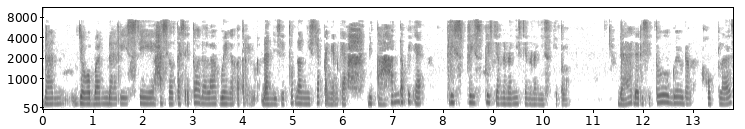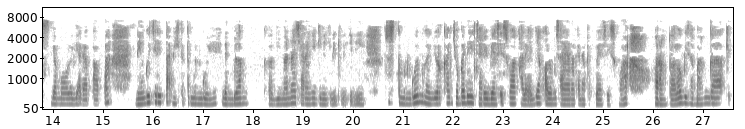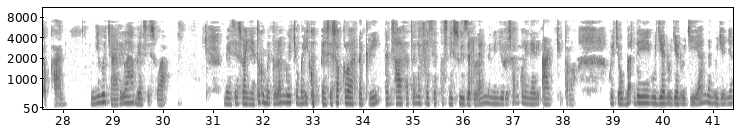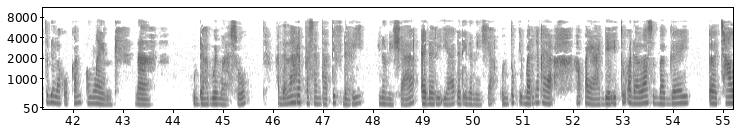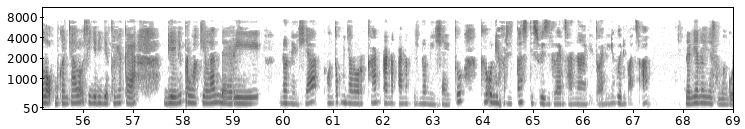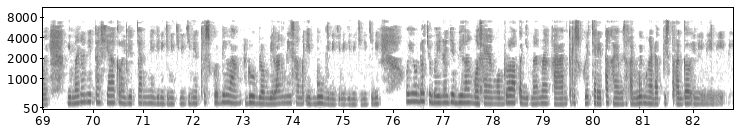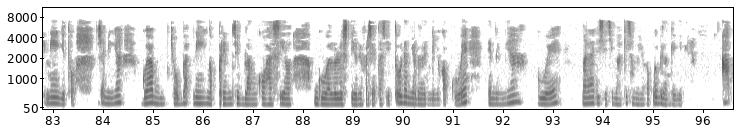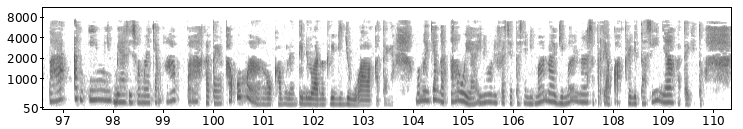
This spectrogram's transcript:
Dan jawaban dari si hasil tes itu adalah gue nggak keterima. Dan di situ nangisnya pengen kayak ditahan tapi kayak please please please jangan nangis jangan nangis gitu loh. Dah dari situ gue udah hopeless gak mau lagi ada apa-apa. Ini gue cerita nih ke temen gue dan bilang gimana caranya gini gini gini gini. Terus temen gue menganjurkan coba deh cari beasiswa kali aja kalau misalnya anaknya dapet beasiswa orang tua lo bisa bangga gitu kan. Ini gue carilah beasiswa. Beasiswanya itu kebetulan gue coba ikut beasiswa ke luar negeri dan salah satu universitas di Switzerland dengan jurusan culinary art gitu loh. Gue coba deh ujian-ujian-ujian dan ujiannya tuh udah lakukan online. Nah udah gue masuk adalah representatif dari Indonesia eh dari ya dari Indonesia. Untuk ibarnya kayak apa ya dia itu adalah sebagai uh, calo bukan calo sih jadi jatuhnya kayak dia ini perwakilan dari Indonesia untuk menyalurkan anak-anak Indonesia itu ke universitas di Switzerland sana gitu. Ini gue di WhatsApp dan dia nanya sama gue gimana nih Tasya kelanjutannya? Gini gini gini gini. Terus gue bilang aduh belum bilang nih sama ibu gini gini gini gini gini. Oh ya udah cobain aja bilang mau saya ngobrol apa gimana kan? Terus gue cerita kayak misalkan gue menghadapi struggle ini ini ini ini, ini gitu. Terus endingnya gue coba nih ngeprint si blanko hasil gue lulus di universitas itu dan nyodorin ke nyokap gue. Endingnya gue malah dicaci maki sama nyokap gue bilang kayak gini apaan ini? Beasiswa macam apa? Katanya kamu mau kamu nanti di luar negeri dijual katanya. Mama aja nggak tahu ya ini universitasnya di mana gimana seperti apa akreditasinya katanya gitu.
